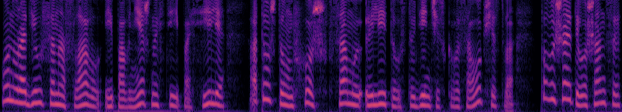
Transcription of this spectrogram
Он уродился на славу и по внешности, и по силе, а то, что он вхож в самую элиту студенческого сообщества, повышает его шансы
